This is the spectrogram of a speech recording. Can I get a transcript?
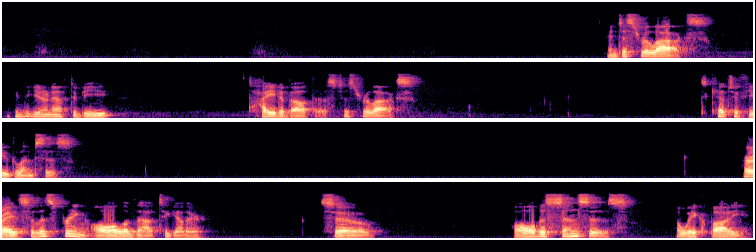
And just relax. You, don't have to be tight about this. Just relax. To catch a few glimpses. All right, so let's bring all of that together. So all the senses, awake body,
